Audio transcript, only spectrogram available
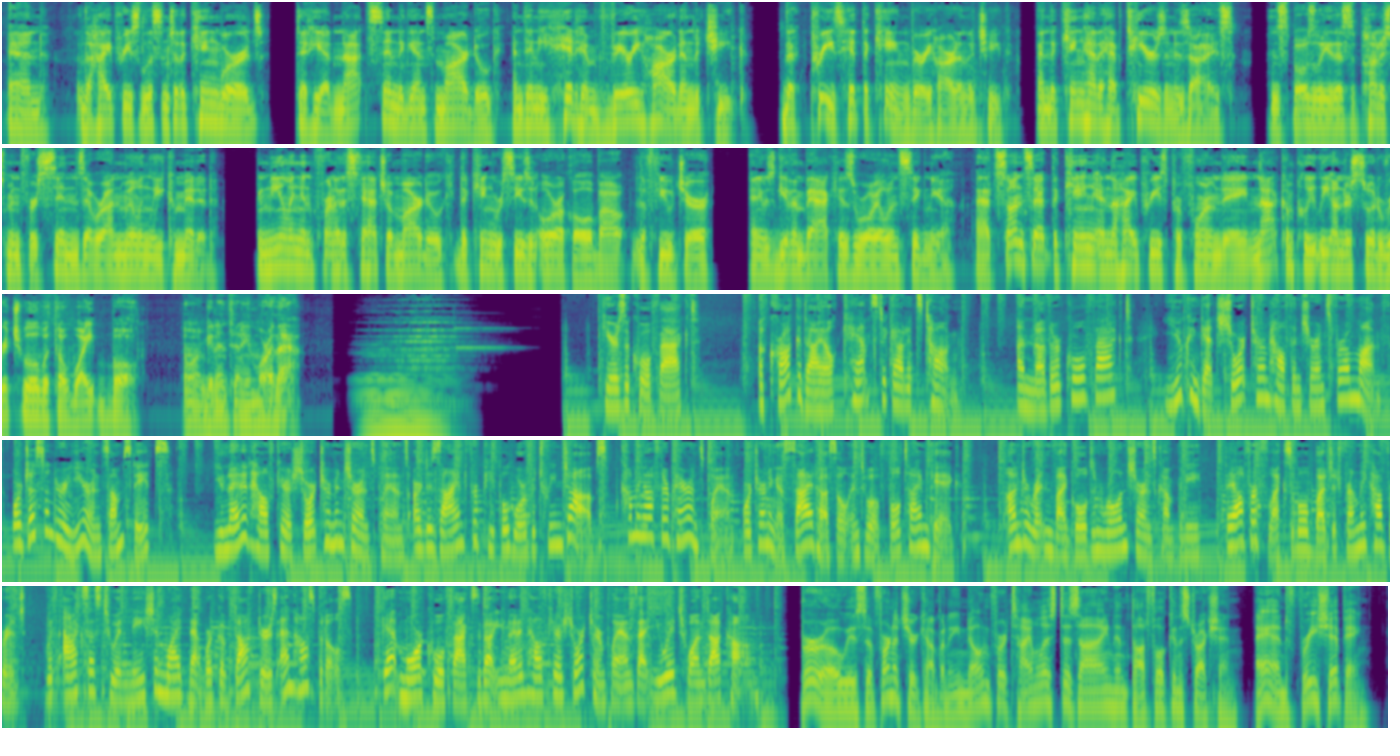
And the high priest listened to the king's words that he had not sinned against Marduk, and then he hit him very hard on the cheek. The priest hit the king very hard on the cheek, and the king had to have tears in his eyes. And supposedly, this is punishment for sins that were unwillingly committed. Kneeling in front of the statue of Marduk, the king receives an oracle about the future, and he was given back his royal insignia. At sunset, the king and the high priest performed a not completely understood ritual with a white bull. I won't get into any more of that. Here's a cool fact a crocodile can't stick out its tongue. Another cool fact you can get short term health insurance for a month or just under a year in some states. United Healthcare short term insurance plans are designed for people who are between jobs, coming off their parents' plan, or turning a side hustle into a full time gig. Underwritten by Golden Rule Insurance Company, they offer flexible, budget friendly coverage with access to a nationwide network of doctors and hospitals. Get more cool facts about United Healthcare short term plans at uh1.com. Burrow is a furniture company known for timeless design and thoughtful construction and free shipping,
